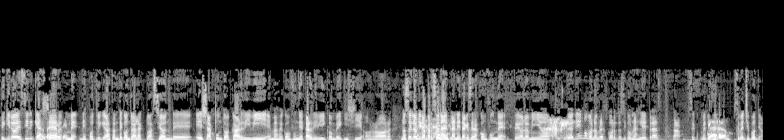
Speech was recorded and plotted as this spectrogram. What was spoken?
Te quiero decir que ayer Totalmente. me despotriqué bastante contra la actuación de ella junto a Cardi B. Es más, me confundí a Cardi B con Becky G. Horror. No soy la única persona del planeta que se las confunde. Feo lo mío. Pero tienen como nombres cortos y con unas letras. Ta, se, me confundí. Claro. Se me chipoteó.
